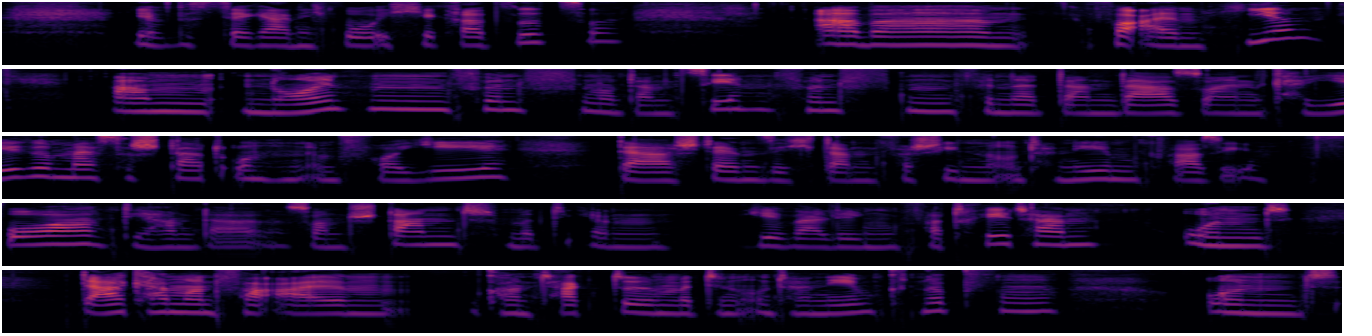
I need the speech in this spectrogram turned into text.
Ihr wisst ja gar nicht, wo ich hier gerade sitze. Aber vor allem hier. Am 9.5. und am 10.5. findet dann da so eine Karrieremesse statt, unten im Foyer. Da stellen sich dann verschiedene Unternehmen quasi vor. Die haben da so einen Stand mit ihren jeweiligen Vertretern. Und da kann man vor allem Kontakte mit den Unternehmen knüpfen und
